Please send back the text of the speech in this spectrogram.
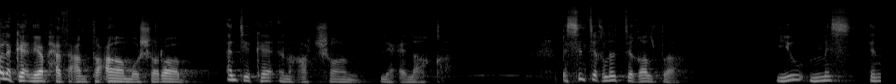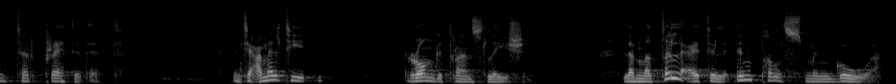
ولا كائن يبحث عن طعام وشراب. أنت كائن عطشان لعلاقة. بس أنت غلطتي غلطة. You misinterpreted it. أنت عملتي wrong translation. لما طلعت الامبلس من جوه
